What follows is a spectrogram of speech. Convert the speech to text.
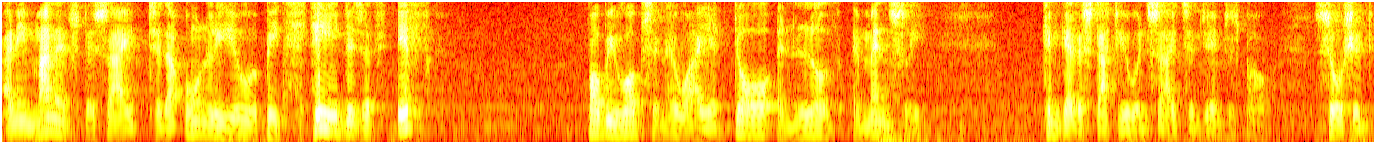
and he managed the side to the only European. He deserves, if Bobby Robson, who I adore and love immensely, can get a statue inside St James's Park, so should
